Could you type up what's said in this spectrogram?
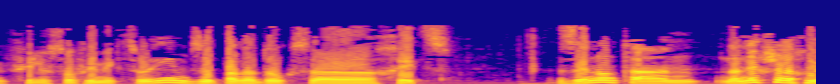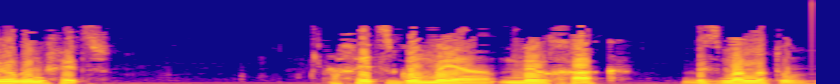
לפילוסופים מקצועיים, זה פרדוקס החץ. זנון טען, נניח שאנחנו יורים חץ. החץ גומע מרחק בזמן נתון.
